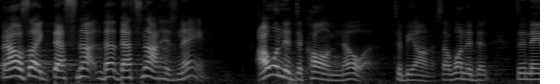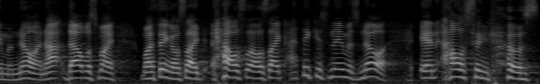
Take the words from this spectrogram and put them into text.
And I was like, that's not, that, that's not his name. I wanted to call him Noah, to be honest. I wanted to, to name him Noah. And I, that was my, my thing. I was like, Allison, I was like, I think his name is Noah. And Allison goes,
